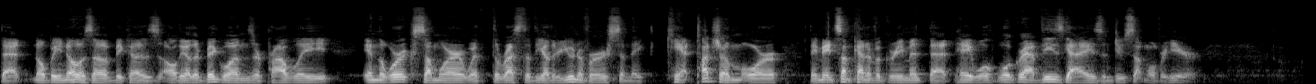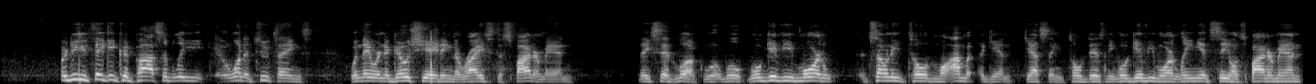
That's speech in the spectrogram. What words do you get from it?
that nobody knows of because all the other big ones are probably in the works somewhere with the rest of the other universe and they can't touch them or they made some kind of agreement that hey we'll we'll grab these guys and do something over here Or do you think it could possibly one of two things? When they were negotiating the rights to Spider-Man, they said, "Look, we'll we'll, we'll give you more." Sony told, I'm again guessing, told Disney, "We'll give you more leniency on Spider-Man,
